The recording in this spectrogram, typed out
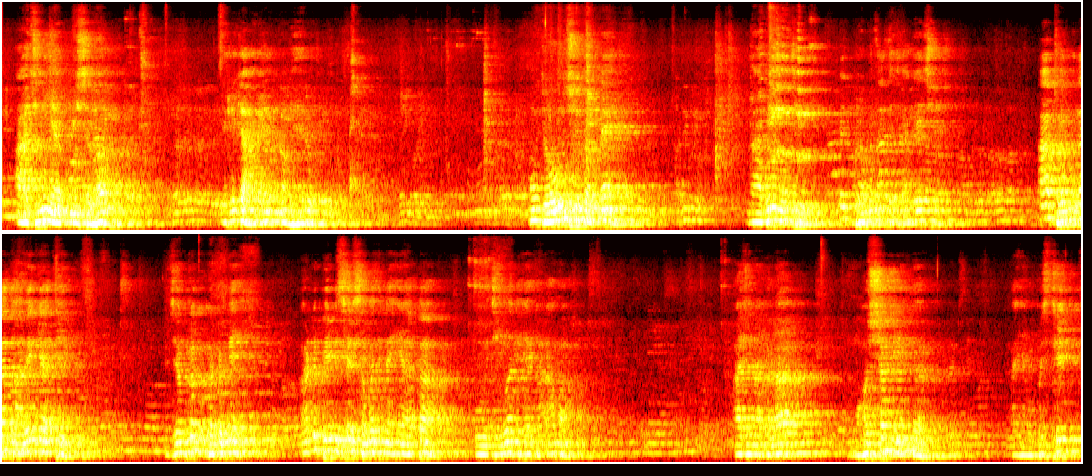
આજની આપની સલાહ એટલે કે આનંદનો મહેરો હું જોઉં છું તમને. નાભીમાંથી કંઈક ભ્રમનાદ જાગે છે. આ ભ્રમનાદ આવે ક્યાંથી? જબલક ઘટ મેં અંડપિંડ સમજ નહીં આતા વો જીવન હે ઘટામાં આજના કલા મહોત્સવની અંદર અહીંયા ઉપસ્થિત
